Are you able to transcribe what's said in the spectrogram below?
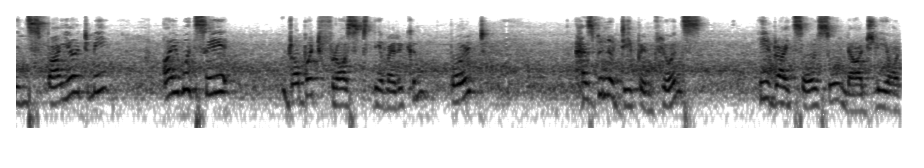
inspired me? I would say Robert Frost, the American poet, has been a deep influence. He writes also largely on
